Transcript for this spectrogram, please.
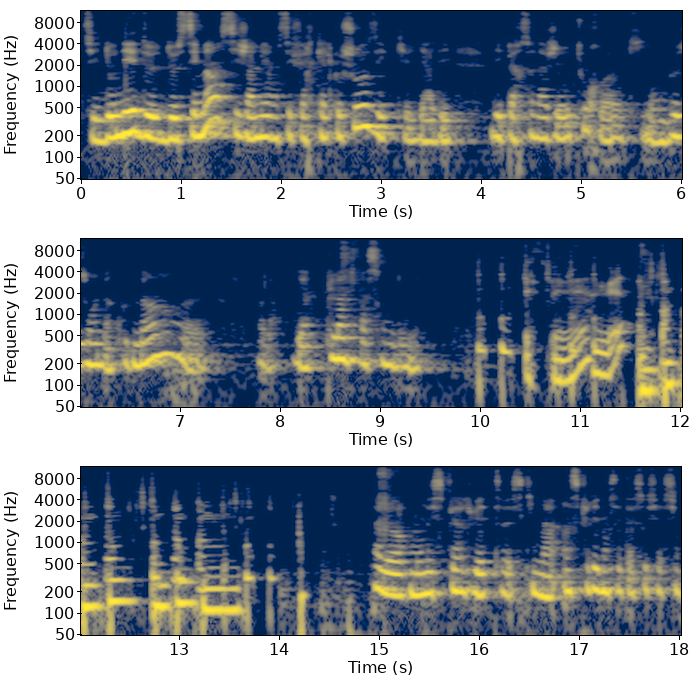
c'est donner de, ses mains si jamais on sait faire quelque chose et qu'il y a des, des personnes âgées autour euh, qui ont besoin d'un coup de main. Euh, voilà, il y a plein de façons de donner. Alors, mon esperluette, ce qui m'a inspiré dans cette association,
